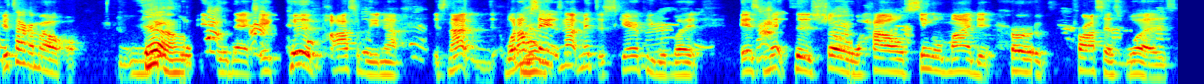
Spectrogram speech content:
You're talking about Yeah. people that it could possibly now. It's not what I'm Yeah. saying is not meant to scare people, but it's meant to show how single-minded her process was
